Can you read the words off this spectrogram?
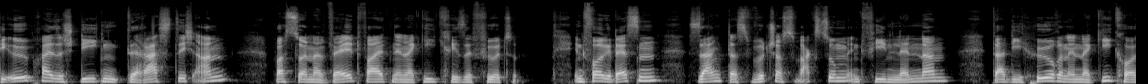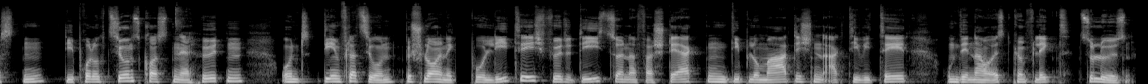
Die Ölpreise stiegen drastisch an, was zu einer weltweiten Energiekrise führte. Infolgedessen sank das Wirtschaftswachstum in vielen Ländern, da die höheren Energiekosten die Produktionskosten erhöhten und die Inflation beschleunigt. Politisch führte dies zu einer verstärkten diplomatischen Aktivität, um den Nahostkonflikt zu lösen.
